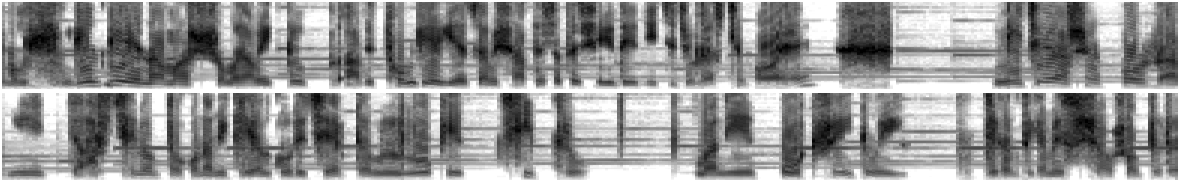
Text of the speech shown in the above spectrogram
এবং সিঁড়ি দিয়ে নামার সময় আমি একটু, আমি থমকে গিয়েছি, আমি সাথে সাথে সিঁড়ি দিয়ে নিচে চলে আসছে ভয়ে। নিচে আসার পর আমি আসছিলাম, তখন আমি খেয়াল করেছি একটা লোকের চিত্র মানে পোর্ট্রেট ওই, যেখান থেকে আমি শব্দটা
